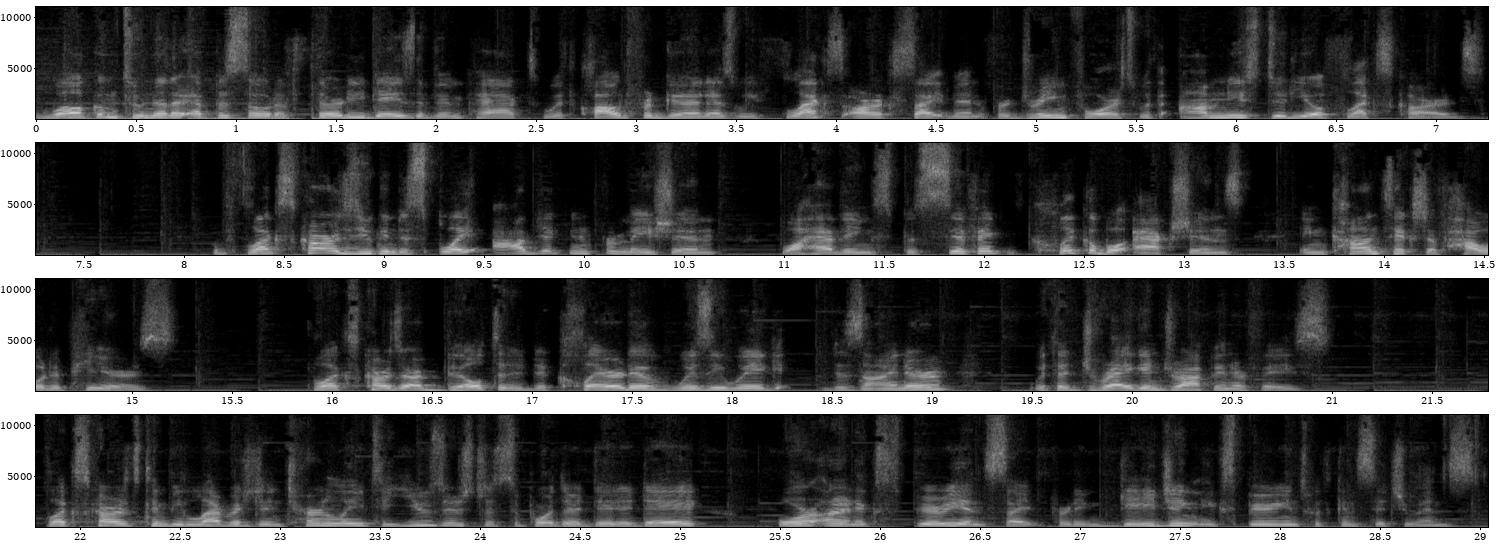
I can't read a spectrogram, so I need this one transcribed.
Welcome to another episode of 30 Days of Impact with Cloud for Good as we flex our excitement for Dreamforce with Omni Studio Flex Cards. With Flex Cards, you can display object information while having specific clickable actions in context of how it appears. Flex Cards are built in a declarative WYSIWYG designer with a drag and drop interface. Flex Cards can be leveraged internally to users to support their day to day or on an experience site for an engaging experience with constituents.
